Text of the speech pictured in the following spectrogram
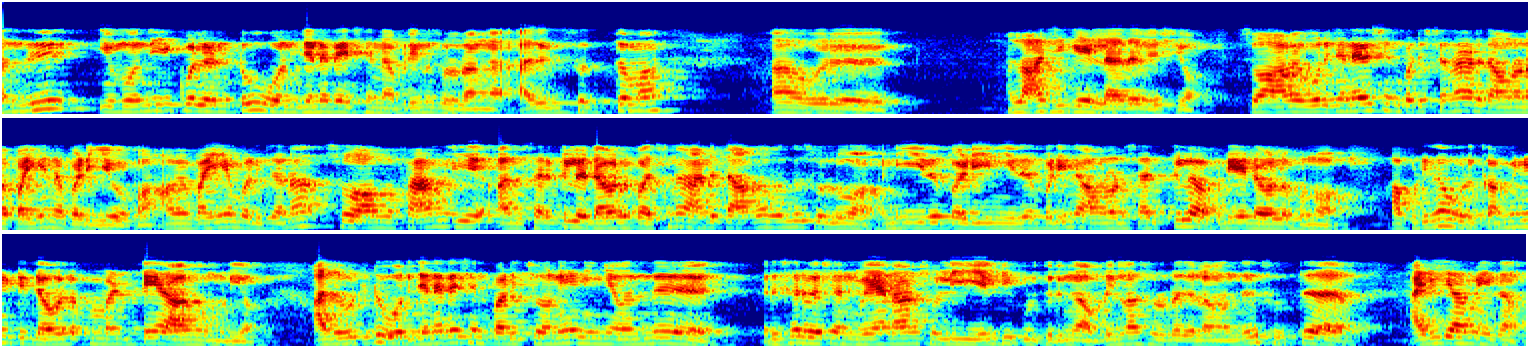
வந்து இவங்க வந்து ஈக்குவலன் டு ஒன் ஜெனரேஷன் அப்படின்னு சொல்கிறாங்க அதுக்கு சுத்தமாக ஒரு லாஜிக்கே இல்லாத விஷயம். ஸோ அவன் ஒரு ஜெனரேஷன் படிச்சானா அடுத்து அவனோட பையனை படிக்க வைப்பான். அவன் பையன் படித்தானா ஸோ அவங்க ஃபேமிலி அந்த சர்க்கிளில் டெவலப் ஆச்சுன்னா அடுத்து அவன் வந்து சொல்லுவான் நீ இதை படி நீ இதை படின்னு அவனோட சர்க்கிளை அப்படியே டெவலப் பண்ணுவான். அப்படி தான் ஒரு கம்யூனிட்டி டெவலப்மெண்ட்டே ஆக முடியும். அதை விட்டுட்டு ஒரு ஜெனரேஷன் படித்தோடனே நீங்கள் வந்து ரிசர்வேஷன் வேணான்னு சொல்லி எழுதி கொடுத்துருங்க அப்படின்லாம் சொல்கிறதுல வந்து சுத்த அறியாமை தான்.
